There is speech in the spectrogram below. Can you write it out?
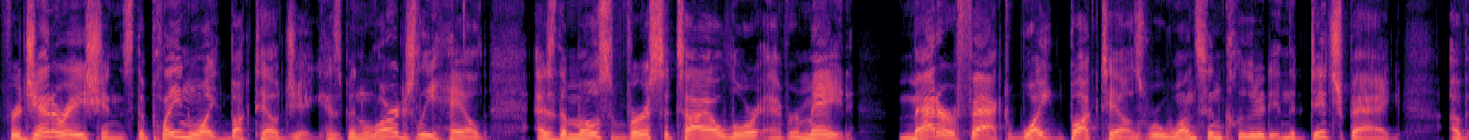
For generations, the plain white bucktail jig has been largely hailed as the most versatile lure ever made. Matter of fact, white bucktails were once included in the ditch bag of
